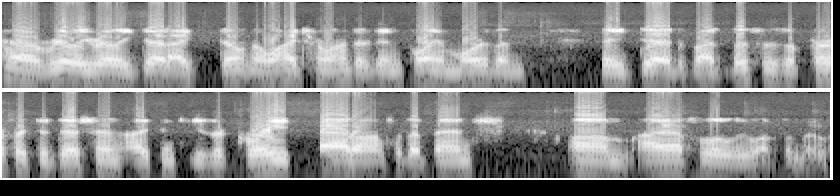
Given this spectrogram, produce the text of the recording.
uh, really, really good. I don't know why Toronto didn't play him more than they did. But this is a perfect addition. I think he's a great add-on to the bench. Um, I absolutely love the move.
